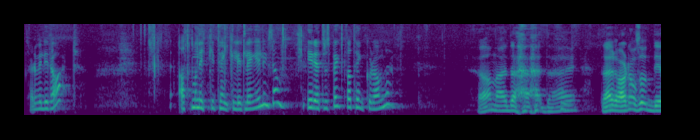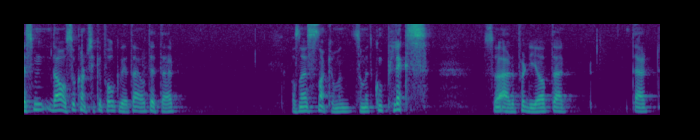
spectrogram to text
Så er det veldig rart. At man ikke tenker litt lenger, liksom. I retrospekt, hva tenker du om det? Ja, nei, det er, det er, det er rart. Altså, det som det også kanskje ikke folk vet, er at dette er altså Når jeg snakker om det som et kompleks, så er det fordi at det er, det er et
